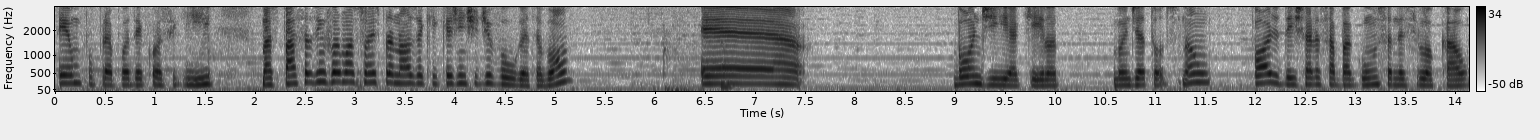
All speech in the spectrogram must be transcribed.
tempo para poder conseguir ir. Mas passa as informações para nós aqui que a gente divulga, tá bom? É... Bom dia, Keila. Bom dia a todos. Não pode deixar essa bagunça nesse local,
